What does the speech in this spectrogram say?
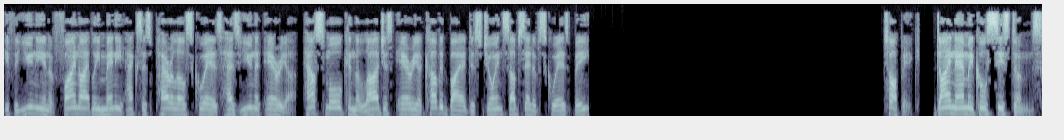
if the union of finitely many axis parallel squares has unit area, how small can the largest area covered by a disjoint subset of squares be? Dynamical systems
